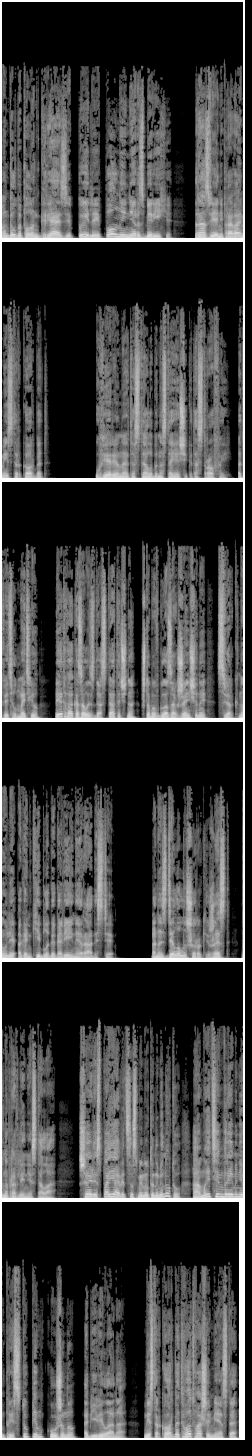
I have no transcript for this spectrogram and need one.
он был бы полон грязи, пыли и полной неразберихи. Разве я не права, мистер Корбет?» «Уверен, это стало бы настоящей катастрофой», — ответил Мэтью, этого оказалось достаточно, чтобы в глазах женщины сверкнули огоньки благоговейной радости. Она сделала широкий жест в направлении стола. «Шерис появится с минуты на минуту, а мы тем временем приступим к ужину», — объявила она. «Мистер Корбет, вот ваше место,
